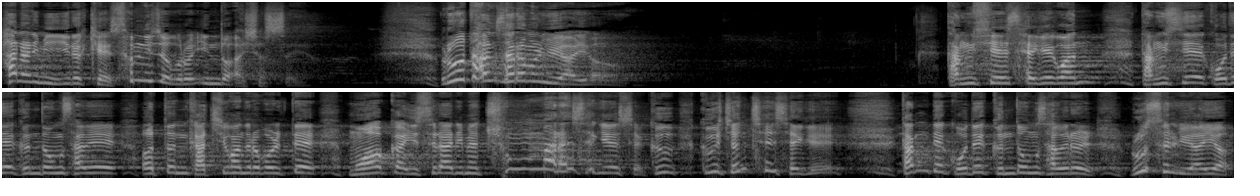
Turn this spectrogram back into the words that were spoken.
하나님이 이렇게 섭리적으로 인도하셨어요. 룻한 사람을 위하여 당시의 세계관, 당시의 고대 근동 사회의 어떤 가치관으로 볼 때 모압과 이스라엘이면 충만한 세계였어요. 그, 그 전체 세계. 당대 고대 근동 사회를 룻을 위하여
